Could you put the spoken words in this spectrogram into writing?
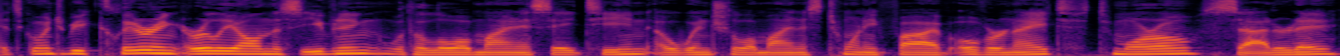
It's going to be clearing early on this evening with a low of minus 18, a wind chill of minus 25 overnight. Tomorrow, Saturday,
